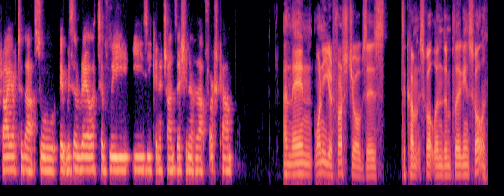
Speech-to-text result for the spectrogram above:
prior to that, so it was a relatively easy kind of transition into that first camp. And then one of your first jobs is to come to Scotland and play against Scotland.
